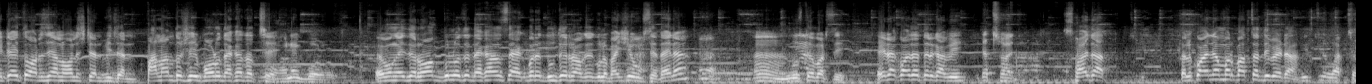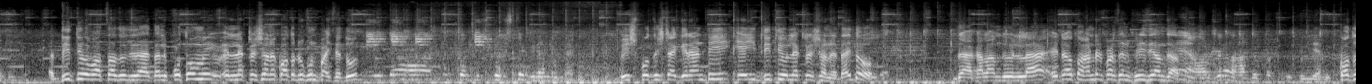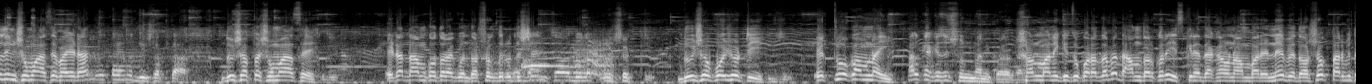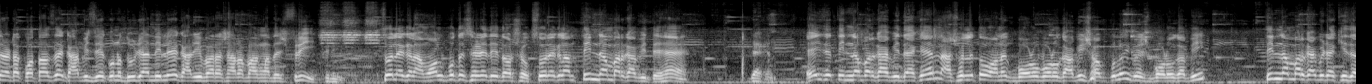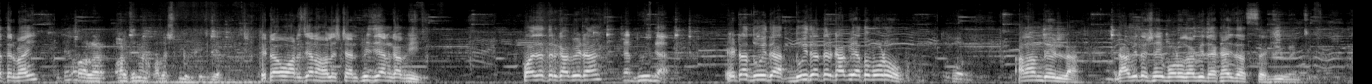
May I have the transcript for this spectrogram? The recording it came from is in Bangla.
এটাই তো অরিজিনাল হলস্টাইন ফিজান পালান তো সেই বড় দেখা যাচ্ছে। অনেক বড়। এবং এই যে রগগুলো যে দেখা যাচ্ছে একবারে দুধের রগ এগুলো ভাইসে উঠছে তাই না? হুম বুঝতে পারছি। এটা কয় দাঁতের এটা ছয় ছয় দাঁত তাহলে কয় নম্বর বাচ্চা দিবে এটা? দ্বিতীয় বাচ্চা দিবে। দ্বিতীয় বাচ্চা যদি দেয় তাহলে প্রথম ইলেকট্রিশিয়ানে কতটুকুন পাইছে দুধ? বিশ পঁচিশটা গ্যারান্টি এই দ্বিতীয় ইলেকট্রিশিয়ানে তাই তো? যাক আলহামদুলিল্লাহ এটাও তো হান্ড্রেড পার্সেন্ট ফ্রিজিয়াম জাত। হ্যাঁ কতদিন সময় আছে ভাই এটার? দুই সপ্তাহ। দুই সপ্তাহ সময় আছে। এটার দাম কত রাখবেন দর্শকদের উদ্দেশ্যে? দুইশো পঁয়ষট্টি। একটুও কম নাই? হালকা কিছু সম্মানই করা সম্মানী কিছু করা যাবে। দাম দর করে স্ক্রিনে দেখানো নাম্বারে নেবে দর্শক। তার ভিতরে একটা কথা আছে গাবি যে কোনো দুইটা নিলে গাড়ি ভাড়া সারা বাংলাদেশ ফ্রি ফ্রি চলে গেলাম অল্পতে ছেড়ে দিই দর্শক। চলে গেলাম তিন নাম্বার গাবিতে হ্যাঁ। দেখেন। এই যে তিন নাম্বার গাবি দেখেন আসলে তো অনেক বড় বড় গাবি সবগুলোই বেশ বড় গাবি তিন নাম্বার গাবিটা কি জাতের ভাই? এটা অরিজিনাল হলস্টিন ফিজিয়ান এটাও অরিজিনাল হলস্টাইন ফিজিয়ান গাভি। কয় দাঁতের গাভি এটা? দুই দাঁত। এটা দুই দাঁত। দুই দাঁতের গাভি এত বড়? আলহামদুলিল্লাহ। গাভি তো সেই বড় গাভি দেখাই যাচ্ছে।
